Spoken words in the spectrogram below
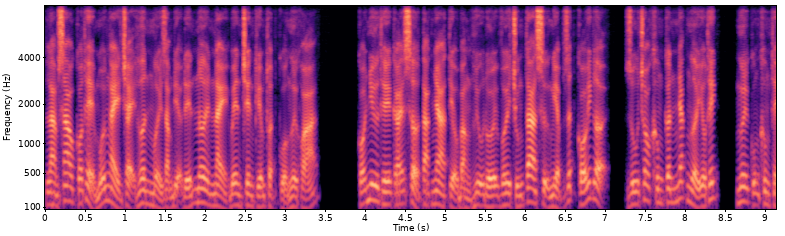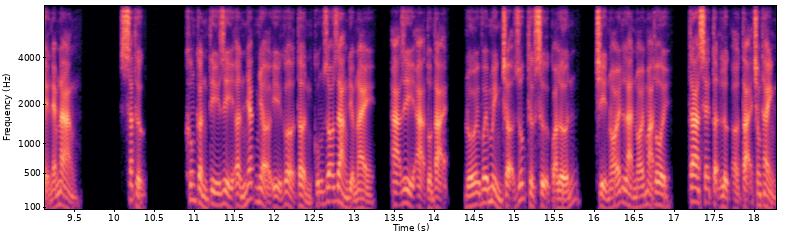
làm sao có thể mỗi ngày chạy hơn mười dặm địa đến nơi này bên trên kiếm thuật của ngươi khóa? Có như thế cái sở tạc nhà tiểu bằng hữu đối với chúng ta sự nghiệp rất có ích lợi, dù cho không cân nhắc người yêu thích, ngươi cũng không thể ném nàng xác thực. Không cần tí gì ẩn nhắc nhở ý gở tần cũng rõ ràng điểm này, ạ gì ạ tồn tại, đối với mình trợ giúp thực sự quá lớn, chỉ nói là nói mà thôi, ta sẽ tận lực ở tại trong thành.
